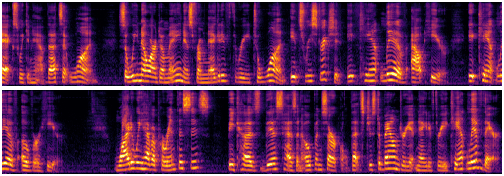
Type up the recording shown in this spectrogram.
x we can have? That's at 1. So we know our domain is from negative 3 to 1. It's restriction. It can't live out here. It can't live over here. Why do we have a parenthesis? Because this has an open circle. That's just a boundary at negative 3. It can't live there.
